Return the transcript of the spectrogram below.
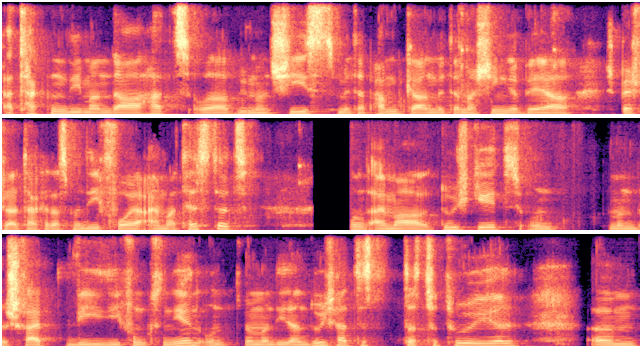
Attacken, die man da hat, oder wie man schießt mit der Pumpgun, mit der Maschinengewehr, Special-Attacke, dass man die vorher einmal testet und einmal durchgeht und man beschreibt, wie die funktionieren und wenn man die dann durch hat, das, das Tutorial, ähm,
